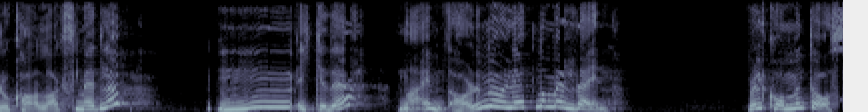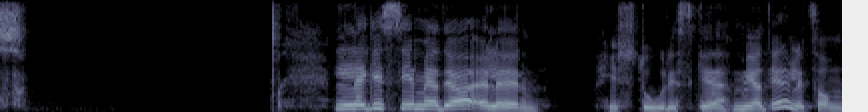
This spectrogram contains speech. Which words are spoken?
lokallagsmedlem? Mm, ikke det? Nei, da har du muligheten å melde deg inn. Velkommen til oss. Legacy Media, eller historiske medier, litt sånn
